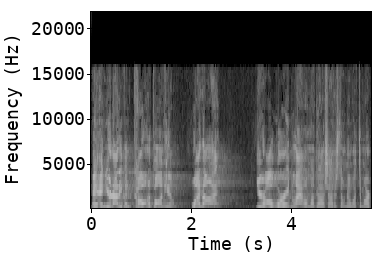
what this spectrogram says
And, and you're not even calling upon him. Why not? You're all worried and like, oh my gosh, I just don't know what tomorrow.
